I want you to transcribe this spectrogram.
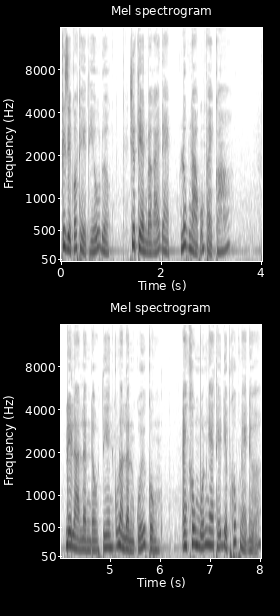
Cái gì có thể thiếu được, Chứ tiền và gái đẹp lúc nào cũng phải có. Đây là lần đầu tiên, cũng là lần cuối cùng. Anh không muốn nghe thấy điệp khúc này nữa.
